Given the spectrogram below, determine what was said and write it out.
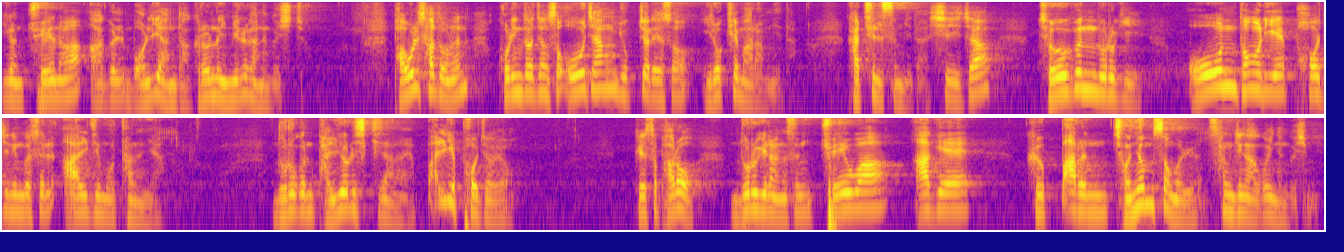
이건 죄나 악을 멀리한다. 그런 의미를 갖는 것이죠. 바울 사도는 고린도전서 5장 6절에서 이렇게 말합니다. 같이 읽습니다. 시작. 적은 누룩이 온 덩어리에 퍼지는 것을 알지 못하느냐. 누룩은 반려를 시키잖아요. 빨리 퍼져요. 그래서 바로 누룩이라는 것은 죄와 악의 그 빠른 전염성을 상징하고 있는 것입니다.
